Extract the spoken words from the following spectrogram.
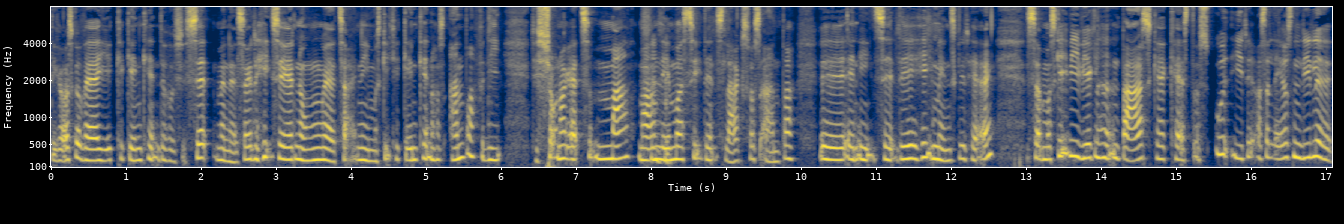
det kan også godt være, at I ikke kan genkende det hos jer selv, men uh, så er det helt sikkert, at nogle af tegnene, I måske kan genkende hos andre, fordi det er sjovt nok altid meget, meget nemmere at se den slags hos andre uh, end en selv. Det er helt menneskeligt her. Ikke? Så måske vi i virkeligheden bare skal kaste os ud i det, og så lave sådan en lille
